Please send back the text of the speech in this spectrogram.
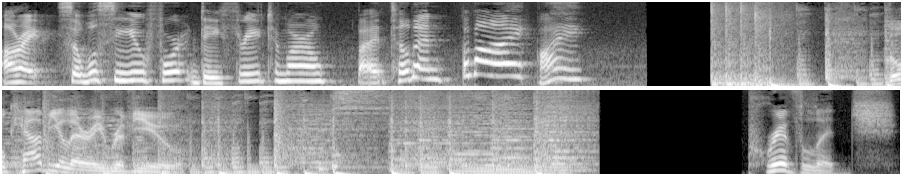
All right, so we'll see you for day three tomorrow. But till then, bye bye. Bye. Vocabulary Review Privilege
